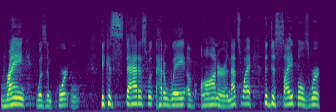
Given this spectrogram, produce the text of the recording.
Rank was important because status had a way of honor. And that's why the disciples were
